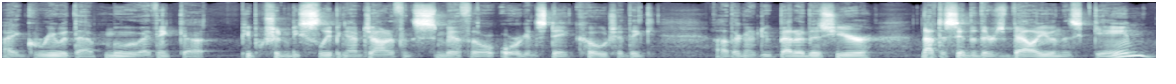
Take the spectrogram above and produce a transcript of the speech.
I agree with that move. I think uh, people shouldn't be sleeping on Jonathan Smith, or Oregon State coach. I think uh, they're going to do better this year. Not to say that there's value in this game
